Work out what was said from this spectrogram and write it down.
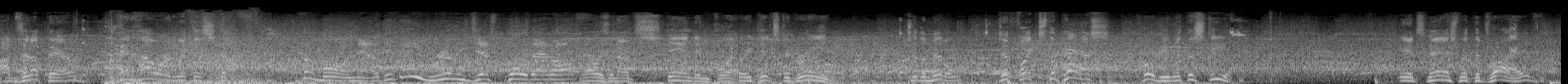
Lobs it up there. And Howard with the stuff. Come on now. Did they really just pull that off? That was an outstanding play. He kicks to Green. To the middle. Deflects the pass. Kobe with the steal. It's Nash with the drive.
